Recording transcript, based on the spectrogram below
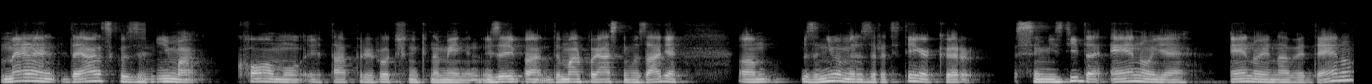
Mene dejansko zanima, komu je ta priročnik namenjen. Zdaj pa, da malo pojasnimo zadje. Um, zanima me zaradi tega, ker se mi zdi, da eno je, eno je navedeno.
